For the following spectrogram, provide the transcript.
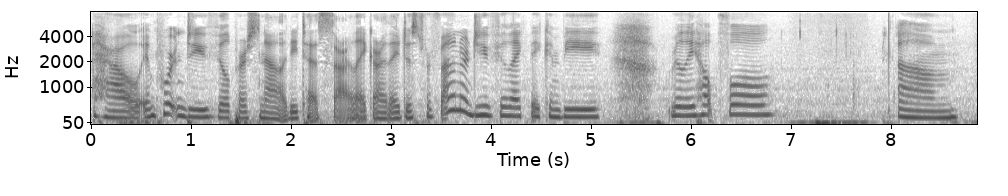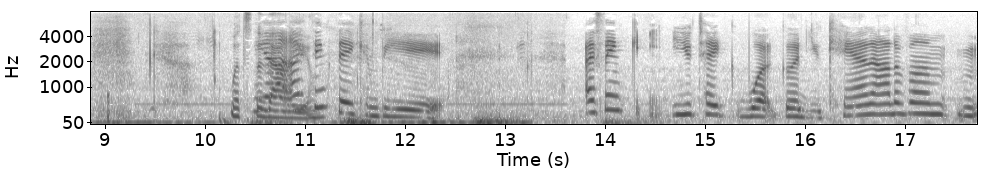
How important do you feel personality tests are? Like, are they just for fun, or do you feel like they can be really helpful? Um, what's the yeah, value? I think they can be. I think you take what good you can out of them,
